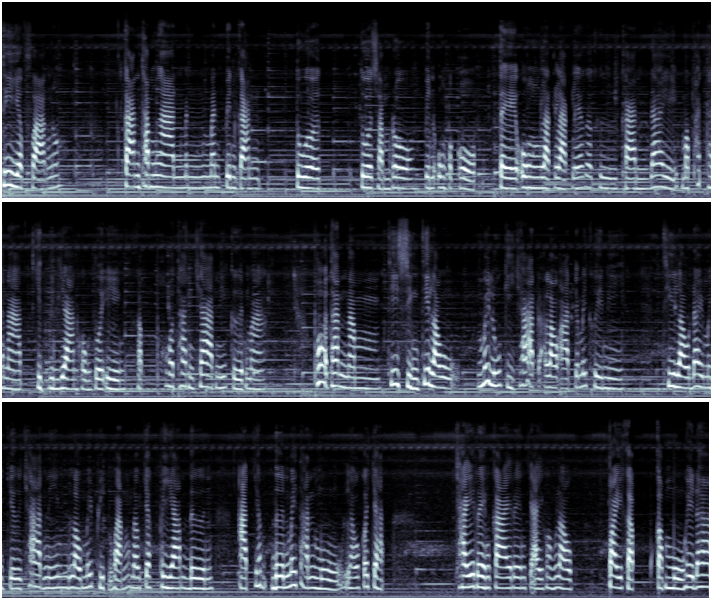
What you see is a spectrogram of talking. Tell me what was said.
ที่อยากฝากเนาะการทำงานมันมันเป็นการตัว ตัวสำรองเป็นองค์ประกอบ แต่องค์หลักๆแล้วก็คือการได้มาพัฒนาจิตวิญญาณของตัวเองกับพ่อท่านชาตินี้เกิดมา พ่อท่านนำที่สิ่งที่เราไม่รู้กี่ชาติ เราอาจจะไม่เคยมี ที่เราได้มาเจอชาตินี้เราไม่ผิดหวัง เราจะพยายามเดิน อาจจะเดินไม่ทันหมู่ เราก็จะใช้แรงกายแรงใจของเราไปกับกับหมู่ให้ได้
